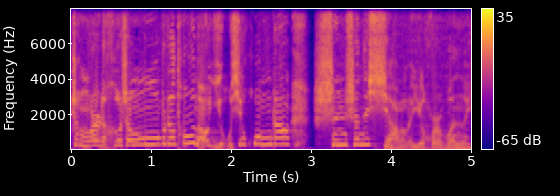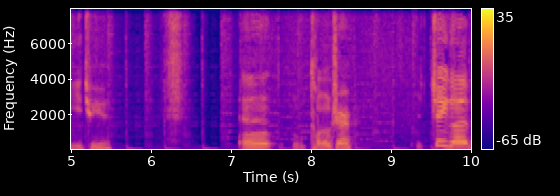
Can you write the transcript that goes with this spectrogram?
正二的和尚摸不着头脑，有些慌张，深深的想了一会儿，问了一句：“嗯，同志，这个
